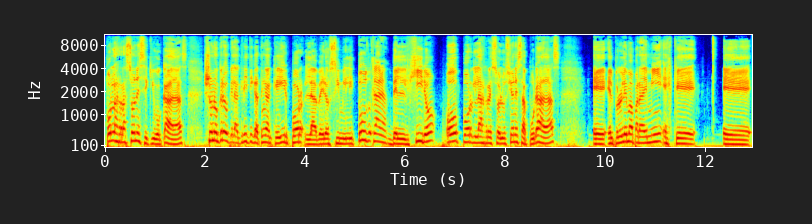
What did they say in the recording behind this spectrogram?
por las razones equivocadas. Yo no creo que la crítica tenga que ir por la verosimilitud Claro. del giro o por las resoluciones apuradas. Eh, el problema para mí es que eh,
